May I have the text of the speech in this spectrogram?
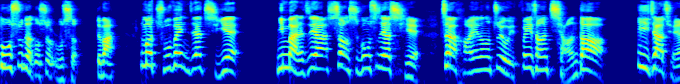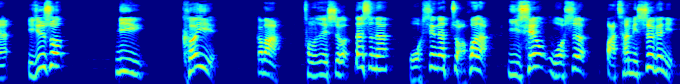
多数的都是如此，对吧？那么，除非你这家企业，你买的这家上市公司这家企业在行业当中具有非常强的议价权，也就是说，你可以干嘛从我这里赊？但是呢，我现在转换了，以前我是把产品赊给你，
